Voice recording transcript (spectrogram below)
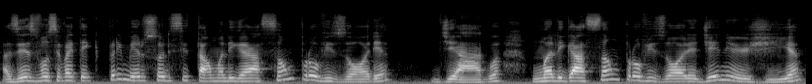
Às vezes você vai ter que primeiro solicitar uma ligação provisória de água, uma ligação provisória de energia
